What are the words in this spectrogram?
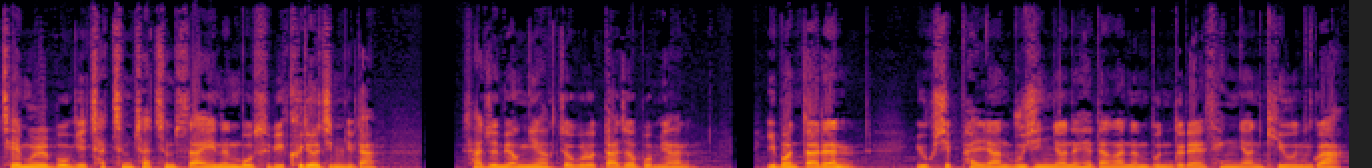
재물복이 차츰차츰 쌓이는 모습이 그려집니다. 사주 명리학적으로 따져보면 이번 달은 68년 무신년에 해당하는 분들의 생년 기운과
